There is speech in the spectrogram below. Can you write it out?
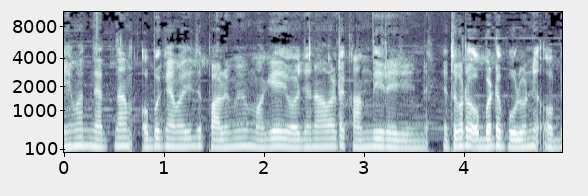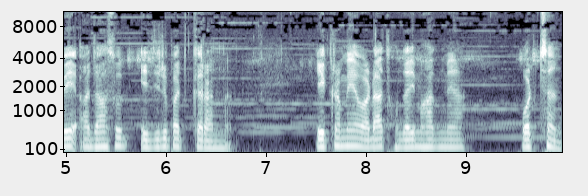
එහෙමත් නැත්නම් ඔබ කැමතිද පළමුව මගේ යෝජනාවලට කන්දීරෙන්න එතකොට ඔබට පුළුවනි ඔබේ අදහසුත් ඉදිරිපත් කරන්න. ඒ ක්‍රමය වඩාත් හොඳයි මහත්මයා. වොටසන්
